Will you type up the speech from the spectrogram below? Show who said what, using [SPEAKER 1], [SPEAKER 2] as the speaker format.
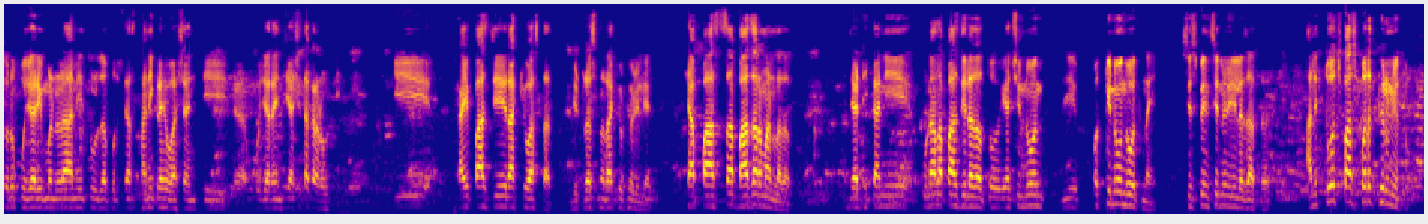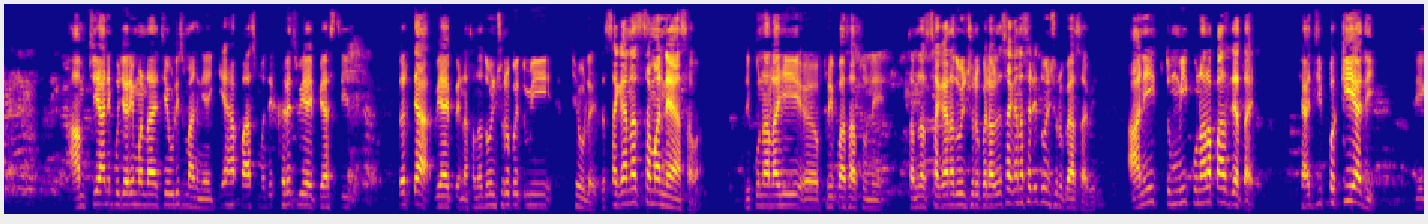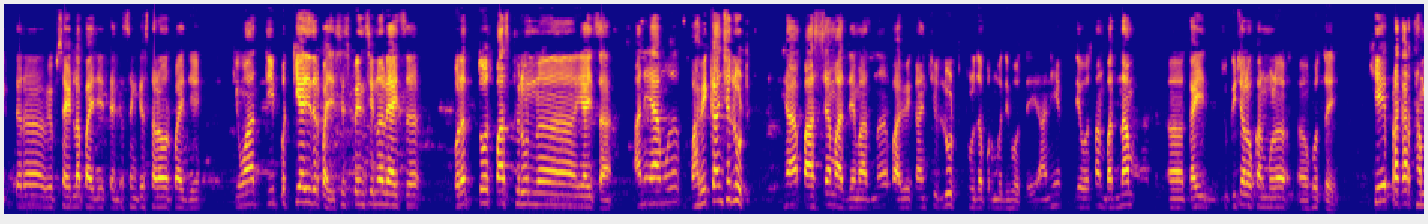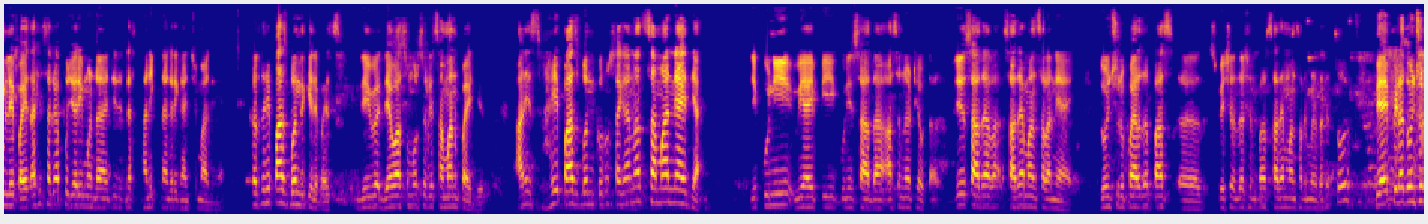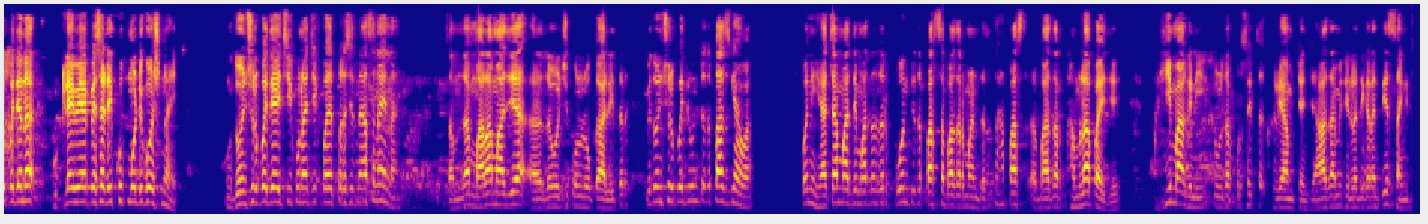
[SPEAKER 1] सर्व पुजारी मंडळ आणि तुळजापूरच्या स्थानिक रहिवाशांची पुजाऱ्यांची अशी तक्रार होती की काही पास जे राखीव असतात जे ट्रस्टनं राखीव ठेवलेले आहेत त्या पासचा बाजार मानला जातो. त्या ठिकाणी कुणाला पास दिला जातो याची नोंद पक्की नोंद होत नाही सस्पेन्सीनं लिहिलं जातं आणि तोच पास परत फिरून येतो. आमची आणि पुजारी मंडळाची एवढीच मागणी आहे की ह्या पासमध्ये खरेच व्ही आय पी असतील तर त्या व्ही आय पीना समजा दोनशे रुपये तुम्ही ठेवलंय तर सगळ्यांनाच समान न्याय असावा. म्हणजे कुणालाही फ्री पास असू नये. समजा सगळ्यांना दोनशे रुपये लावले सगळ्यांनासाठी सगळ्यांसाठी दोनशे रुपये असावे. आणि तुम्ही कुणाला पास देताय ह्याची पक्की यादी एकतर वेबसाईटला पाहिजे त्यांच्या संकेतस्थळावर पाहिजे किंवा ती पक्की यादी जर पाहिजे सस्पेन्सी न लिहायचं परत तोच पास फिरून यायचा. आणि यामुळं भाविकांची लूट ह्या पासच्या माध्यमातून भाविकांची लूट तुळजापूरमध्ये होते. आणि हे देवस्थान बदनाम काही चुकीच्या लोकांमुळं होतंय. हे प्रकार थांबले पाहिजेत अशी सगळ्या पुजारी मंडळांची तिथल्या स्थानिक नागरिकांची मागणी आहे. खरं तर हे पास बंद केले पाहिजे देव देवासमोर सगळे समान पाहिजेत. आणि हे पास बंद करून सगळ्यांनाच समान न्याय द्या. जे कुणी व्ही आय पी कुणी साधा असं न ठेवता जे साध्याला साध्या माणसाला न्याय आहे. दोनशे रुपयाचा पास स्पेशल दर्शन पास साध्या माणसाला मिळत असेल तो व्ही आय पीला दोनशे रुपये देणं कुठल्या व्ही आय पीसाठी खूप मोठी गोष्ट नाही. मग दोनशे रुपये द्यायची कुणाची प- परिस्थिती नाही असं नाही ना. समजा मला माझ्या जवळची कोण लोक आली तर मी दोनशे रुपये देऊन त्याचा पास घ्यावा. पण ह्याच्या माध्यमातून जर कोण तिथं पाचचा बाजार मांडत असेल तर हा पाच बाजार थांबला पाहिजे. ही मागणी तुळजापूर सहित सगळी आमच्यांची. आज आम्ही जिल्हाधिकाऱ्यांनी तेच सांगितलं.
